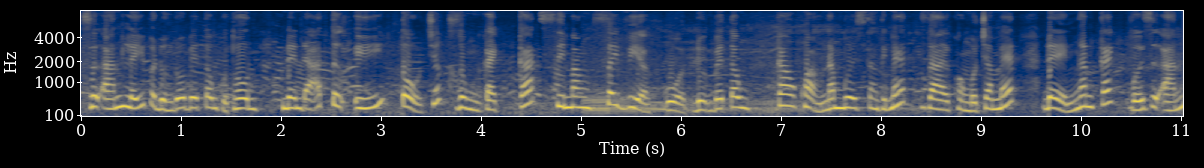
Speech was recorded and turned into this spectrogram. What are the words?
dự án lấy vào đường đôi bê tông của thôn nên đã tự ý tổ chức dùng gạch cát xi măng xây vỉa của đường bê tông cao khoảng 50cm, dài khoảng 100m để ngăn cách với dự án.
